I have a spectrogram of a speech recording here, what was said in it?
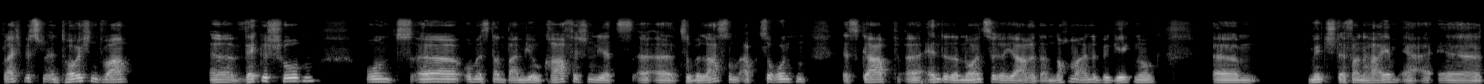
vielleicht ein bisschen enttäuschend war, äh, weggeschoben. Und äh, um es dann beim Biografischen jetzt äh, zu belassen und abzurunden, es gab Ende der 90er Jahre dann nochmal eine Begegnung. Ähm, mit Stefan Heim, er, er,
